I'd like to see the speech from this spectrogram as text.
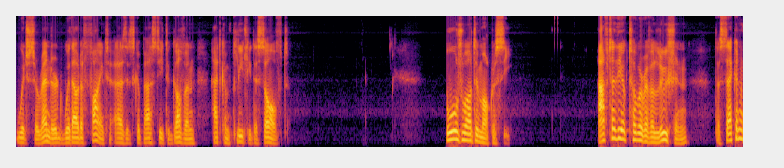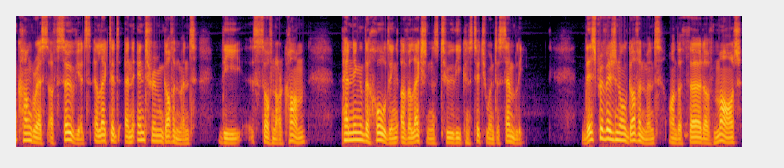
which surrendered without a fight as its capacity to govern had completely dissolved. Bourgeois democracy after the October Revolution, the Second Congress of Soviets elected an interim government, the Sovnarkom, pending the holding of elections to the Constituent Assembly. This provisional government, on the 3rd of March,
